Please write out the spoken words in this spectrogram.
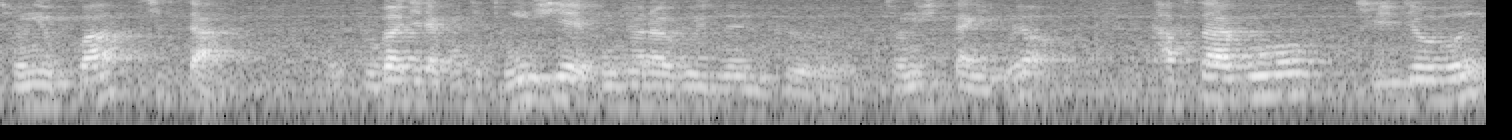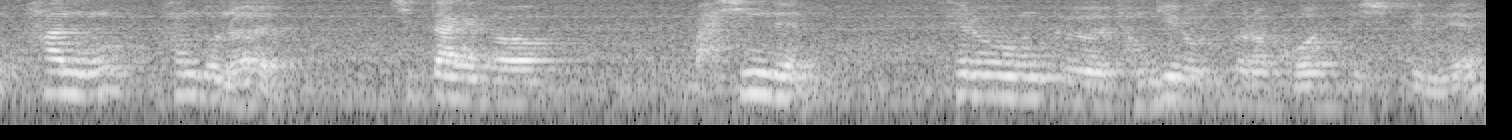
정육과 식당 두 가지를 같이 동시에 공존하고 있는 그 정육식당이고요. 값싸고 질 좋은 한우, 한돈을 식당에서 맛있는 새로운 그 전기 로스터로 구워서 드실 수 있는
